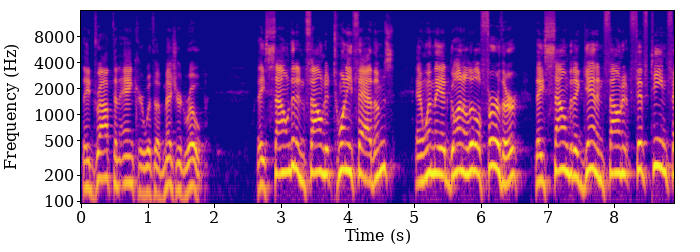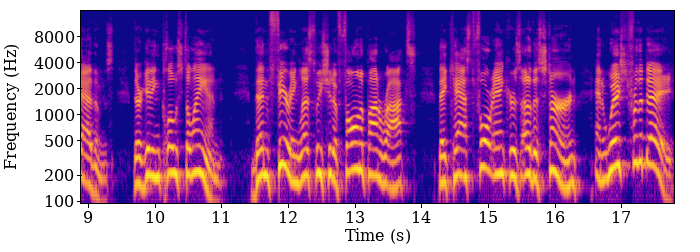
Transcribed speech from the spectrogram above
They dropped an anchor with a measured rope. They sounded and found it 20 fathoms, and when they had gone a little further, they sounded again and found it 15 fathoms. They're getting close to land. Then, fearing lest we should have fallen upon rocks, they cast four anchors out of the stern and wished for the day.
